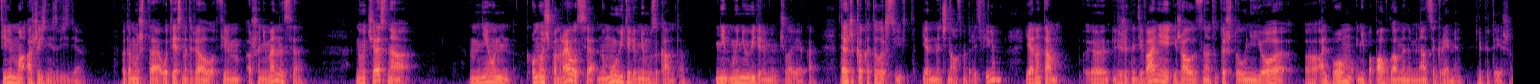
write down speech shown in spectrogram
фильм о жизни звезде. Потому что вот я смотрел фильм о Шоне Меннесе, но честно, мне он, он очень понравился, но мы увидели в нем музыканта. Не, мы не увидели в нем человека. Так же, как и Тейлор Свифт. Я начинал смотреть фильм, и она там э, лежит на диване и жалуется на то, что у нее э, альбом не попал в главную номинацию Грэмми Reputation.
